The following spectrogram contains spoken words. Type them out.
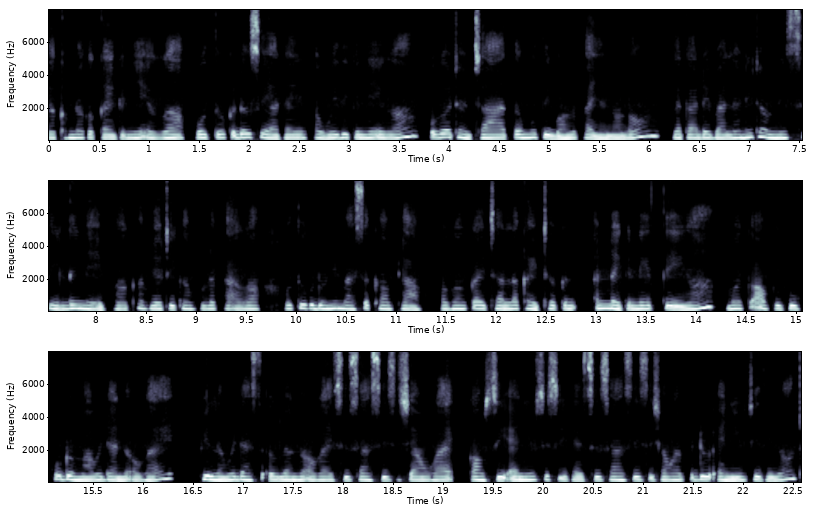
လခမနကကိုင်ကနိအကဘုတုကဒုစရတဲ့အဝေးဒီကနိကပကထန်ချတမှုတိဘောလက်ဖာရနော်လော လက်ကတဲ့ဘာလနီတောင်နီစီလိနေဖကပြတိကံပူလက်ဖာကဘုတုကဒုနိမစကံဖလာအကန်ကိုက်ချန်လက်ခိုက်ထကအနိုင်ကနိတီကမကောက်ကိခုခုဒမဝိဒနောဂိုင်ဖိလဝိဒစအုလနောဂိုင်စူဆာစီစချောင်းဝိုင်ကောင်စီအန်ယူစီစီတဲ့စူဆာစီစချောင်းဝိုင်ပဒုအန်ယူကြည့်ဒီနော်တ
